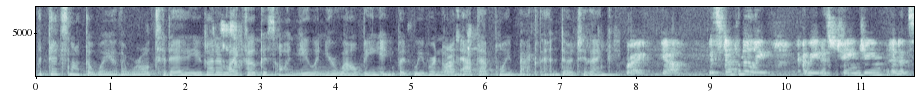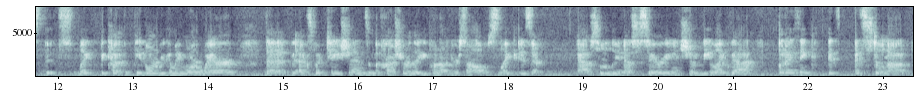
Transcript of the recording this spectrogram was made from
But that's not the way of the world today. You got to like focus on you and your well being. But we were not Right. at that point back then, don't you think? Right. Yeah. It's definitely. I mean, it's changing, and it's it's like because people are becoming more aware that the expectations and the pressure that you put on yourselves like isn't absolutely necessary and shouldn't be like that. But I think it's it's still not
